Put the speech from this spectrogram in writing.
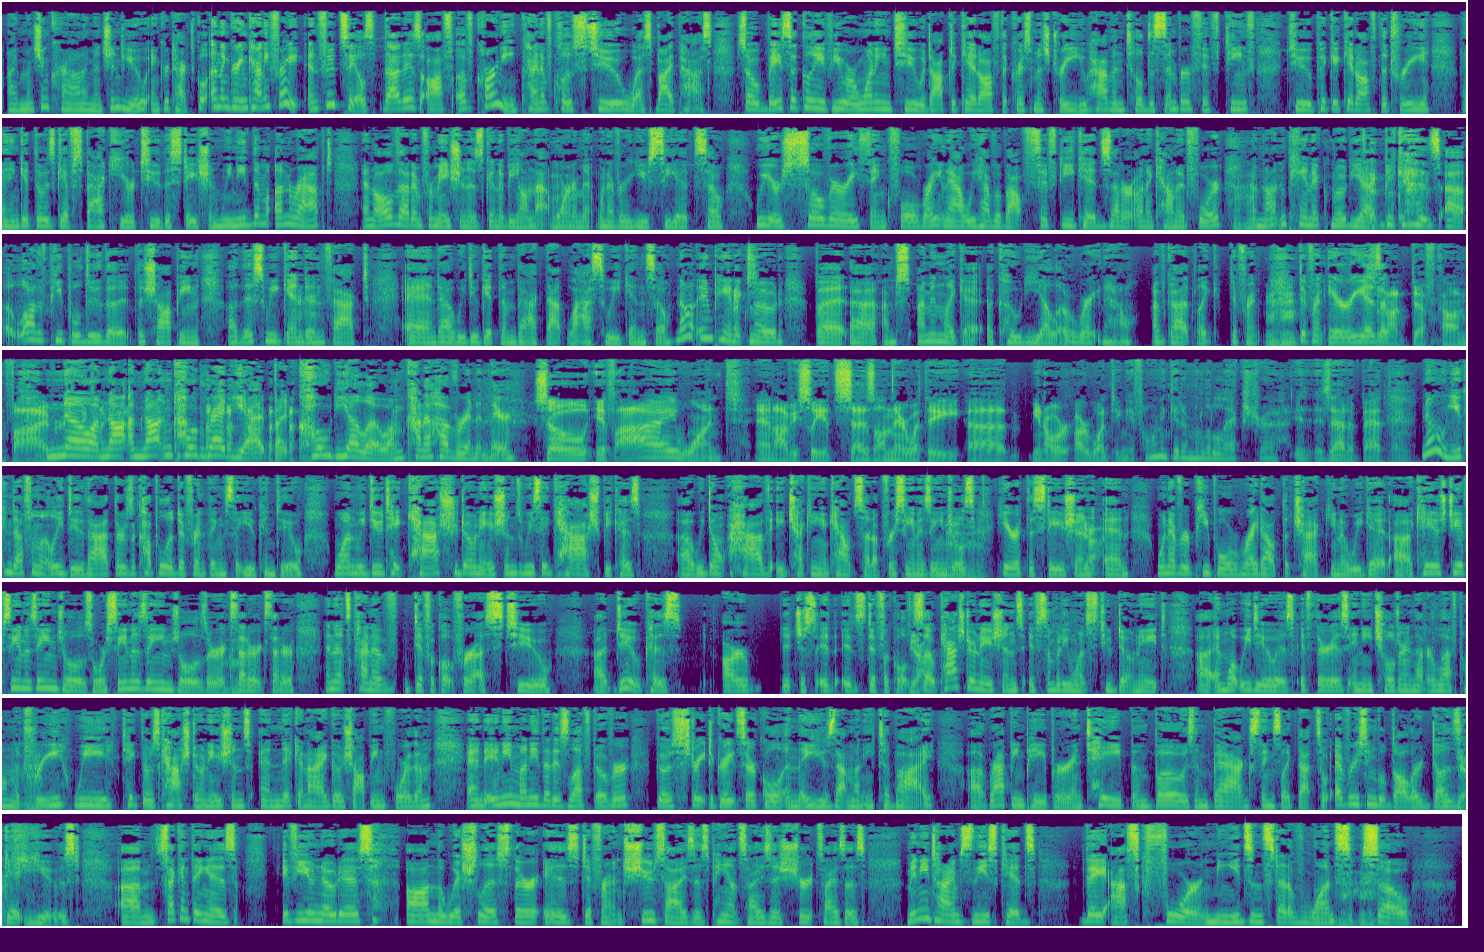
I mentioned Crown, I mentioned you, Anchor Tactical, and then Greene County Freight and Food Sales. That is off of Kearney, kind of close to West Bypass. So basically, if you are wanting to adopt a kid off the Christmas tree, you have until December 15th to pick a kid off the tree and get those gifts back here to the station. We need them unwrapped, and all of that information is going to be on that ornament whenever you see it. So we are so very thankful. Right now, we have about 50 kids that are unaccounted for. I'm not in panic mode yet because uh, a lot of people do the, the shopping uh, this weekend, in fact, and uh, we do get them back that last weekend. So not in panic mode, but uh, I'm I'm in like a, a code yellow right now. I've got like different different areas. So not DEFCON 5. or no, I'm like not. that. I'm not in code red yet, but code yellow. I'm kind of hovering in there. So if I want, and obviously it says on there what they, uh, you know, are, are wanting. If I want to get them a little extra, is, is that a bad thing? No, you can definitely do that. There's a couple of different things that you can do. One, we do take cash donations. We say cash because uh, we don't have a checking account set up for Santa's Angels here at the station. Yeah. And whenever people write out the check, you know, we get uh, KSGF Santa's Angels or Santa's Angels or et cetera, et cetera. And that's kind of difficult for us to uh, do because our it just it, it's difficult. Yeah. So cash donations if somebody wants to donate, uh, and what we do is if there is any children that are left on the tree, we take those cash donations and Nick and I go shopping for them, and any money that is left over goes straight to Great Circle, and they use that money to buy uh, wrapping paper and tape and bows and bags, things like that. So every single dollar does Yes. get used. Um, second thing is if you notice on the wish list, there is different shoe sizes, pant sizes, shirt sizes. Many times these kids, they ask for needs instead of wants. So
